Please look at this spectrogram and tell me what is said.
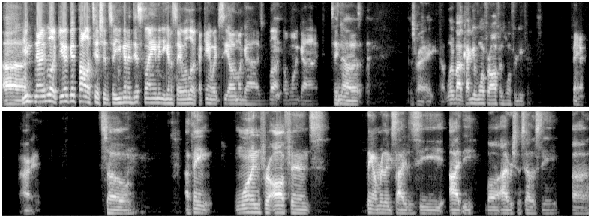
Uh, You, now, look, you're a good politician, so you're going to disclaim and you're going to say, "Well, look, I can't wait to see all my guys, but the one guy." Say you know, that's right. What about can I give one for offense, one for defense? fair. All right. So I think one for offense. I think I'm really excited to see Ivy, well, Iverson Celestine. Uh,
